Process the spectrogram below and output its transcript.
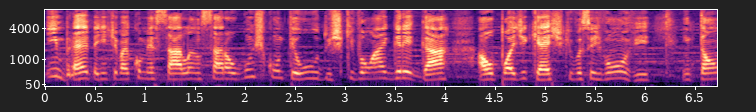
em breve a gente vai começar a lançar alguns conteúdos que vão agregar ao podcast que vocês vão ouvir. Então,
